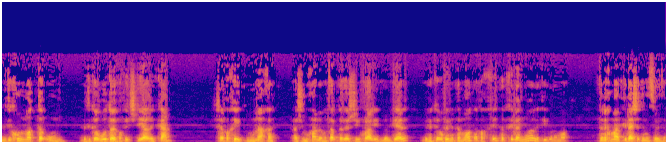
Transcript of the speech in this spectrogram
אם תיקחו מוט טעון ותקרבו אותו לפחית שתייה ריקה, כשהפחית מונחת על שולחן במצב כזה שהיא יכולה להתגלגל, ומקרבים את המוט, הפחית תתחיל לנוע לכיוון המוט. זה נחמד, כדאי שתנסו את זה.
